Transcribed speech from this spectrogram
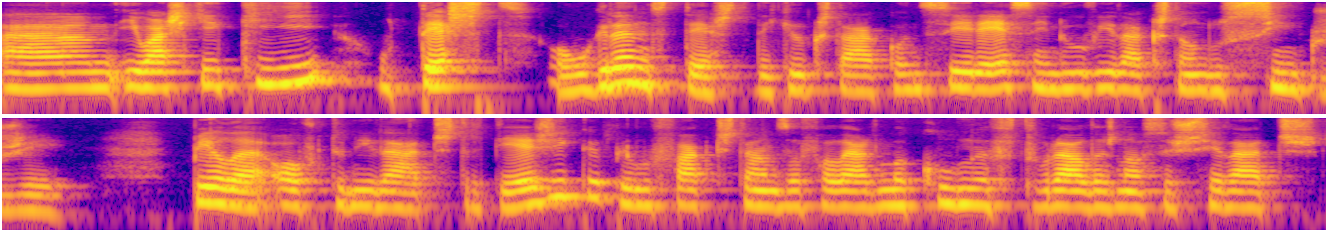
Um, eu acho que aqui o teste, ou o grande teste daquilo que está a acontecer é, sem dúvida, a questão do 5G. Pela oportunidade estratégica, pelo facto de estarmos a falar de uma coluna vertebral das nossas sociedades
